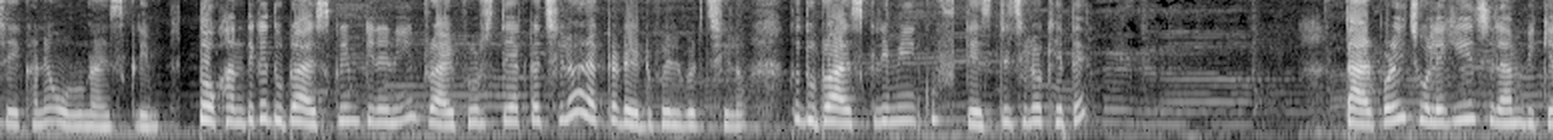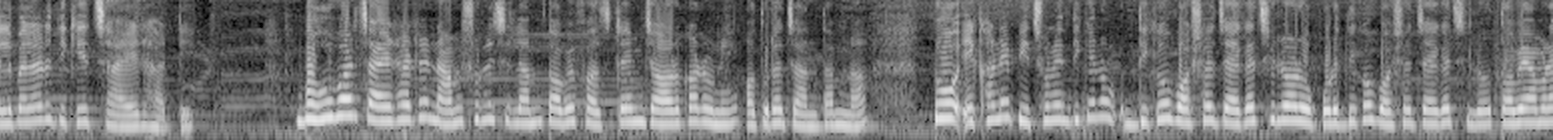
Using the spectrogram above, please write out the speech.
যে এখানে অরুণ আইসক্রিম। তো ওখান থেকে দুটো আইসক্রিম কিনে নিই ড্রাই ফ্রুটস দিয়ে একটা ছিল আর একটা রেড ভেলভেট ছিল। তো দুটো আইসক্রিমই খুব টেস্টি ছিল খেতে। তারপরেই চলে গিয়েছিলাম বিকেলবেলার দিকে চায়ের হাটে। বহুবার চায়ের হাটের নাম শুনেছিলাম, তবে ফার্স্ট টাইম যাওয়ার কারণে অতটা জানতাম না। তো এখানে পিছনের দিকে দিকেও বসার জায়গা ছিল আর ওপরের দিকেও বসার জায়গা ছিল, তবে আমরা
